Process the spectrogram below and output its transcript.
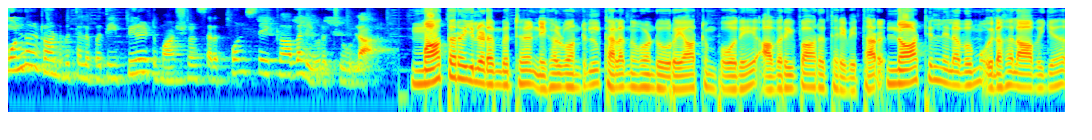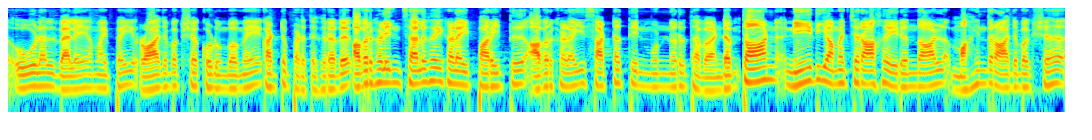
முன்னாள் ராணுவ தளபதி பீல்ட் மார்ஷல் சரத் பொன்சேகா வலியுறுத்தியுள்ளார். மாத்தறையில் இடம்பெற்ற நிகழ்வொன்றில் கலந்து கொண்டு உரையாற்றும் போதே அவர் இவ்வாறு தெரிவித்தார். நாட்டில் நிலவும் உலகளாவிய ஊழல் வலையமைப்பை ராஜபக்ஷ குடும்பமே கட்டுப்படுத்துகிறது. அவர்களின் சலுகைகளை பறித்து அவர்களை சட்டத்தின் முன் நிறுத்த வேண்டும். தான் நீதி அமைச்சராக இருந்தால் மஹிந்த ராஜபக்ஷ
